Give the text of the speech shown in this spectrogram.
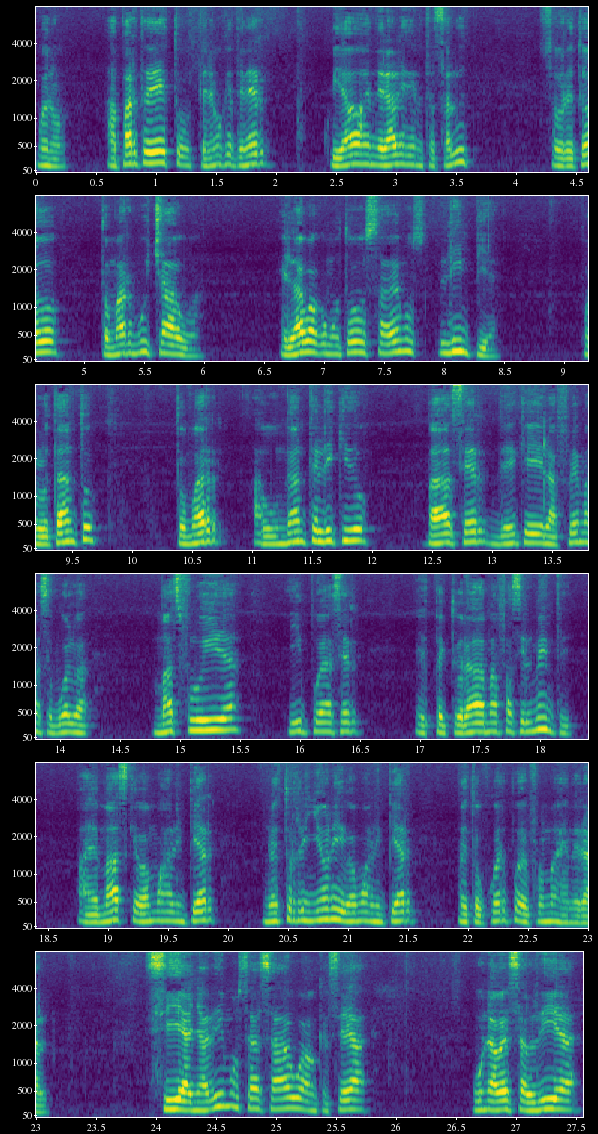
Bueno, aparte de esto, tenemos que tener cuidados generales de nuestra salud. sobre todo tomar mucha agua. El agua, como todos sabemos, limpia. Por lo tanto, tomar abundante líquido va a hacer de que la flema se vuelva más fluida y pueda ser expectorada más fácilmente. Además que vamos a limpiar nuestros riñones y vamos a limpiar nuestro cuerpo de forma general. Si añadimos a esa agua, aunque sea una vez al día,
